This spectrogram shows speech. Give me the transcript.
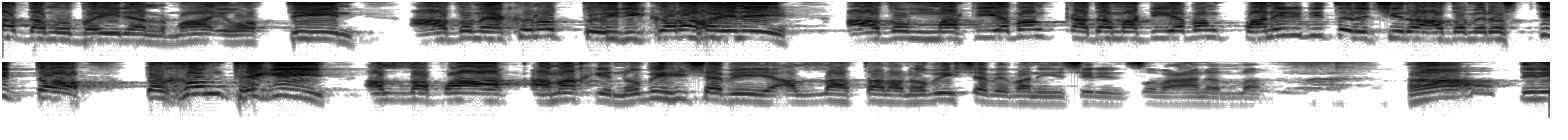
আদম বাইনাল মা তিন। আদম এখনও তৈরি করা হয়নি। আদম মাটি এবং কাদা মাটি এবং পানির ভিতরে ছিল আদমের অস্তিত্ব। তখন থেকেই আল্লাহ পাক আমাকে নবী হিসাবে, আল্লাহ তালা নবী হিসাবে বানিয়েছিলেন সুবাহান আল্লাহ হ্যাঁ তিনি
